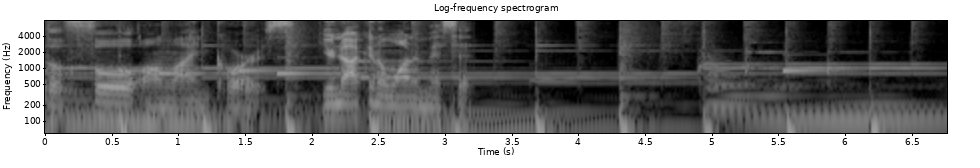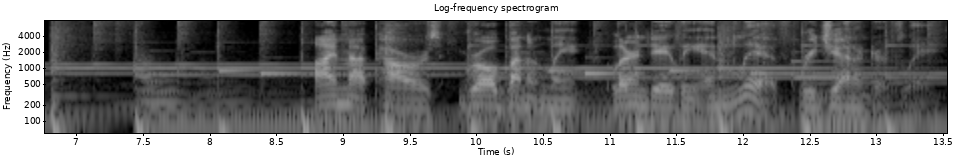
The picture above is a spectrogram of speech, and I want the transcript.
the full online course. You're not going to want to miss it. I'm Matt Powers. Grow abundantly, learn daily, and live regeneratively.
